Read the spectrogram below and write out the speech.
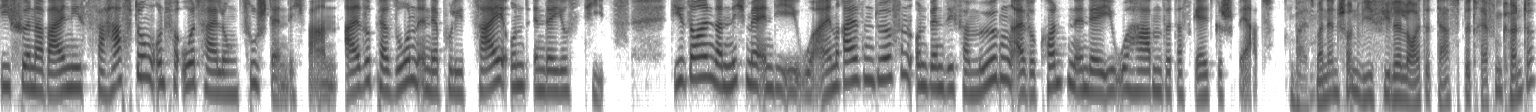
die für Nawalnys Verhaftung und Verurteilung zuständig waren, also Personen in der Polizei und in der Justiz. Die sollen dann nicht mehr in die EU einreisen dürfen und wenn sie Vermögen, also Konten in der EU haben, wird das Geld gesperrt. Weiß man denn schon, wie viele Leute das betreffen könnte?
